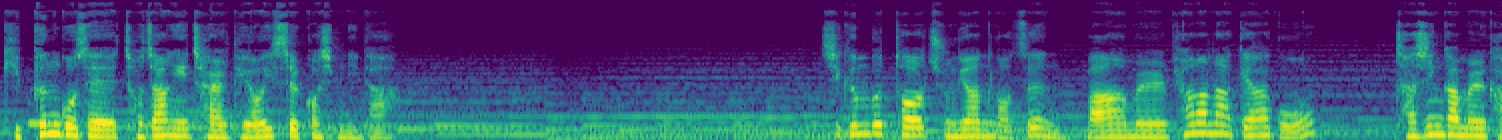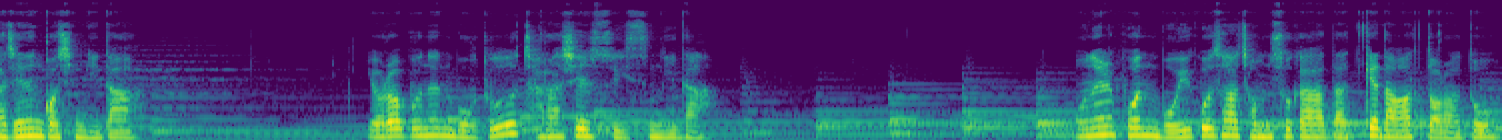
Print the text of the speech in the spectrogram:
깊은 곳에 저장이 잘 되어 있을 것입니다. 지금부터 중요한 것은 마음을 편안하게 하고 자신감을 가지는 것입니다. 여러분은 모두 잘하실 수 있습니다. 오늘 본 모의고사 점수가 낮게 나왔더라도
